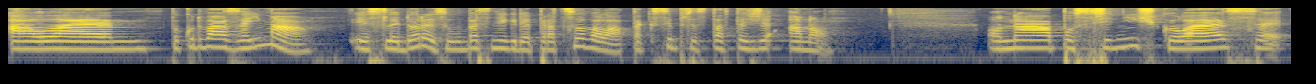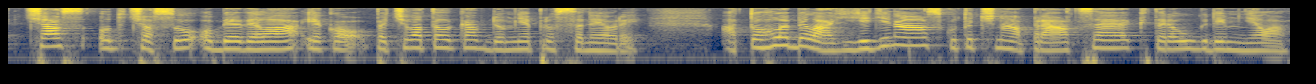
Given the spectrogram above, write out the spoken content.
Ale pokud vás zajímá, jestli Doris vůbec někde pracovala, tak si představte, že ano. Ona po střední škole se čas od času objevila jako pečovatelka v domě pro seniory. A tohle byla jediná skutečná práce, kterou kdy měla.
